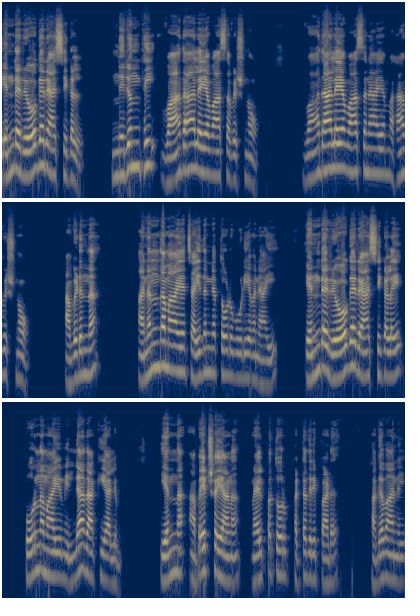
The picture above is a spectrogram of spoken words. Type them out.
എന്റെ രോഗരാശികൾ നിരുന്ധി വാതാലയവാസ വിഷ്ണു വാതാലയവാസനായ മഹാവിഷ്ണു അവിടുന്ന് അനന്തമായ ചൈതന്യത്തോടു കൂടിയവനായി എന്റെ രോഗരാശികളെ പൂർണമായും ഇല്ലാതാക്കിയാലും എന്ന അപേക്ഷയാണ് മേൽപ്പത്തൂർ ഭട്ടതിരിപ്പാട് ഭഗവാനിൽ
